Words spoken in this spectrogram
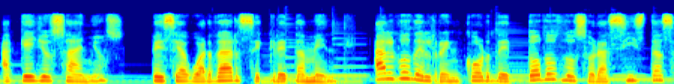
aquellos años, pese a guardar secretamente algo del rencor de todos los horacistas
